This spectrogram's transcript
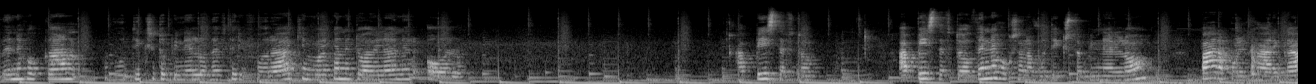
Δεν έχω καν βουτήξει το πινέλο δεύτερη φορά και μου έκανε το eyeliner όλο. Απίστευτο. Απίστευτο, δεν έχω ξαναβουτήξει το πινέλο. Πάρα πολύ χάρηκα.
